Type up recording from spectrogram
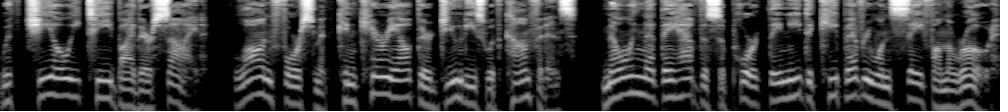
With GOET by their side, law enforcement can carry out their duties with confidence, knowing that they have the support they need to keep everyone safe on the road.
